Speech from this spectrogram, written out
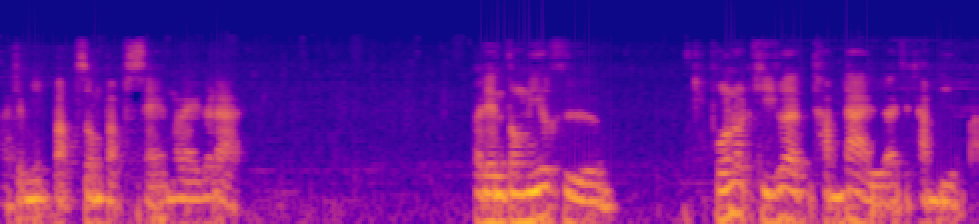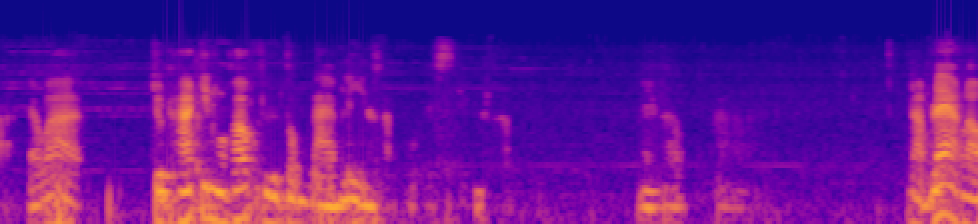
อาจจะมีปรับทรงปรับแสงอะไรก็ได้ ประเด็นตรงนี้ก็คือโพลาร์คีก็ทำได้หรืออาจจะทำดีกว่า แต่ว่าจุดหากินของเขาคือตรงไลบรารีนะครับ OSX นะครับนะครับดับแรกเรา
